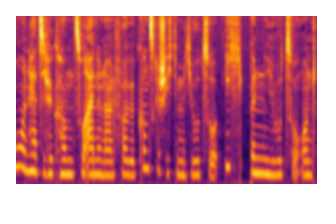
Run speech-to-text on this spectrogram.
und herzlich willkommen zu einer neuen Folge Kunstgeschichte mit Juzo. Ich bin Juzo und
